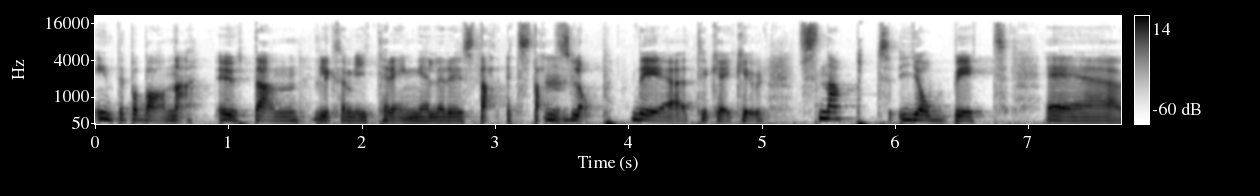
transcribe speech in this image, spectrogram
inte på bana utan liksom i terräng eller i sta ett stadslopp. Mm. Det tycker jag är kul. Snabbt, jobbigt eh,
